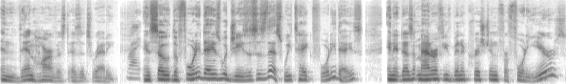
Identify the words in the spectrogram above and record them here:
and then harvest as it's ready. Right. And so the 40 days with Jesus is this we take 40 days, and it doesn't matter if you've been a Christian for 40 years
